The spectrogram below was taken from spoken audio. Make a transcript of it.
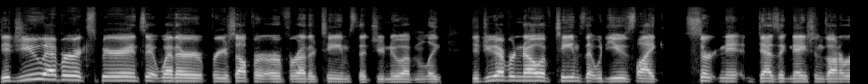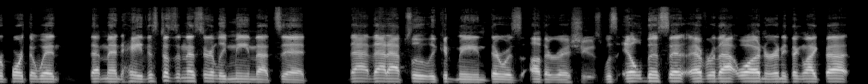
did you ever experience it, whether for yourself or, or, for other teams that you knew of in the league? Did you ever know of teams that would use like certain designations on a report that went that meant, hey, this doesn't necessarily mean that's it. That that absolutely could mean there was other issues. Was illness ever that one or anything like that?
